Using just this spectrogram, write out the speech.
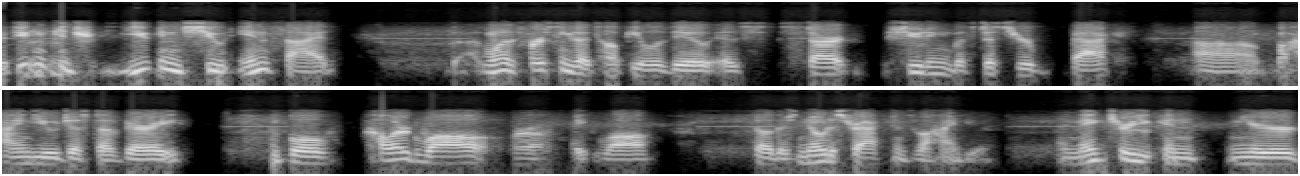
If you can, mm-hmm. you can shoot inside. One of the first things I tell people to do is start shooting with just your back uh, behind you, just a very simple colored wall or a white wall, so there's no distractions behind you. And make sure you can, when you're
